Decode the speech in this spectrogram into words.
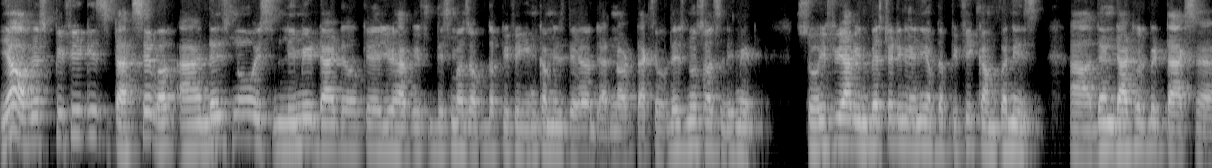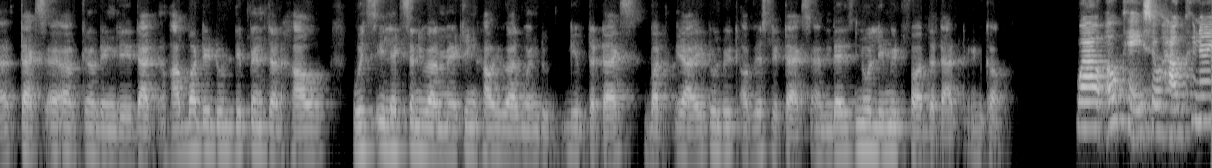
Yeah, obviously PFIC is taxable and there is no limit that, okay, you have if this much of the PFIC income is there, they're not taxable. There's no such limit. So if you have invested in any of the PFIC companies, uh, then that will be tax uh, tax uh, accordingly. That how, but it would depend on how which election you are making, how you are going to give the tax. But yeah, it will be obviously tax, and there is no limit for the that income. Wow. Okay. So how can I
